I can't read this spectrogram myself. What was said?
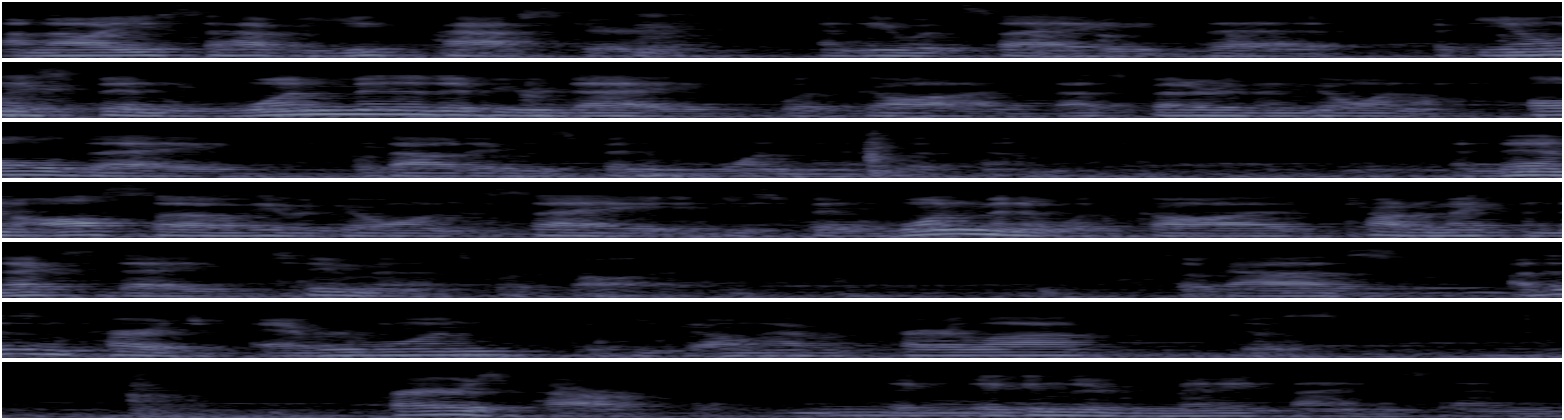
I know I used to have a youth pastor, and he would say that if you only spend one minute of your day with God, that's better than going a whole day without even spending one minute with Him. And then also, he would go on to say, if you spend one minute with God, try to make the next day two minutes with God. So, guys, I just encourage everyone, if you don't have a prayer life, just prayer is powerful. It, it can do many things, and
